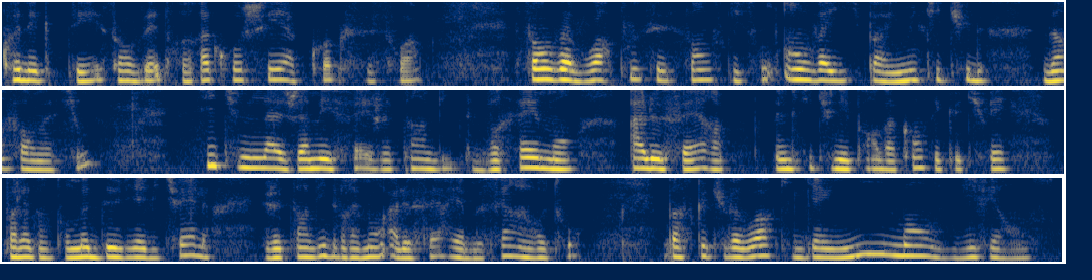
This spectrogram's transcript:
connecté, sans être raccroché à quoi que ce soit, sans avoir tous ces sens qui sont envahis par une multitude d'informations. Si tu ne l'as jamais fait, je t'invite vraiment à le faire, même si tu n'es pas en vacances et que tu es voilà dans ton mode de vie habituel, je t'invite vraiment à le faire et à me faire un retour parce que tu vas voir qu'il y a une immense différence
